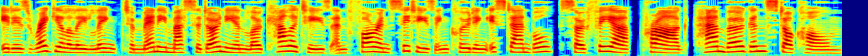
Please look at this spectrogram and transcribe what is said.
it is regularly linked to many Macedonian localities and foreign cities including Istanbul, Sofia, Prague, Hamburg and Stockholm.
